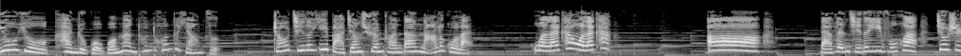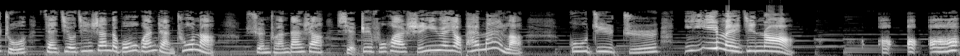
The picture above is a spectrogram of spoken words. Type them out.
悠悠看着果果慢吞吞的样子，着急的一把将宣传单拿了过来。我来看，我来看。啊，达芬奇的一幅画《救世主》在旧金山的博物馆展出呢。宣传单上写这幅画十一月要拍卖了，估计值一亿美金呢。啊啊啊！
